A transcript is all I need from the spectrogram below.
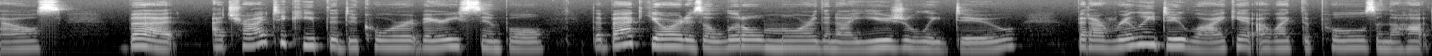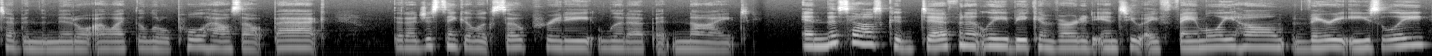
house. But I tried to keep the decor very simple. The backyard is a little more than I usually do, but I really do like it. I like the pools and the hot tub in the middle. I like the little pool house out back that I just think it looks so pretty lit up at night. And this house could definitely be converted into a family home very easily.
